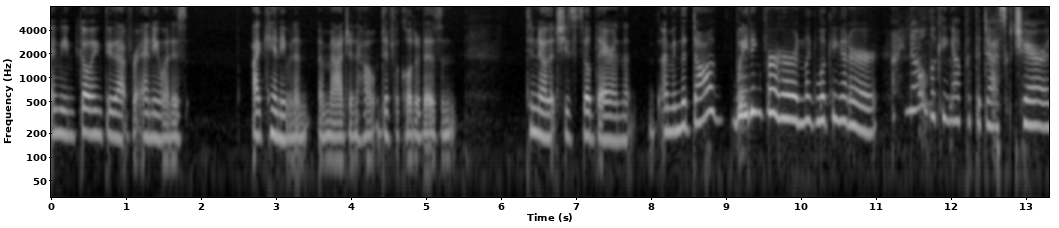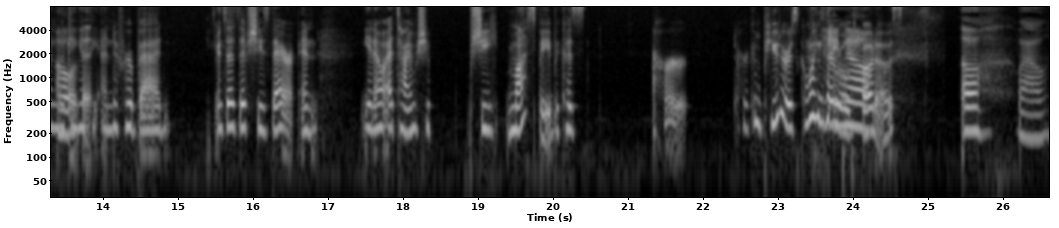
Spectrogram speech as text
I mean, going through that for anyone is. I can't even imagine how difficult it is, and to know that she's still there, and that I mean, the dog waiting for her and like looking at her. I know, looking up at the desk chair and All looking at the end of her bed. It's as if she's there, and you know, at times she she must be because her her computer is going through old photos. Oh wow,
